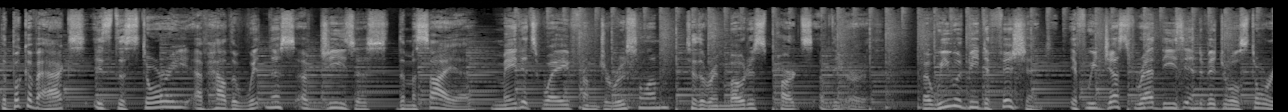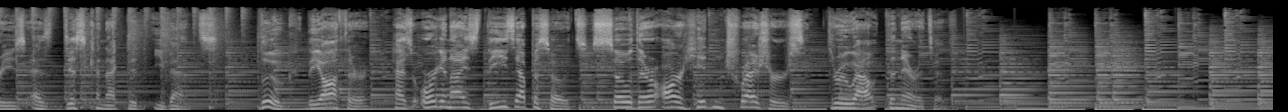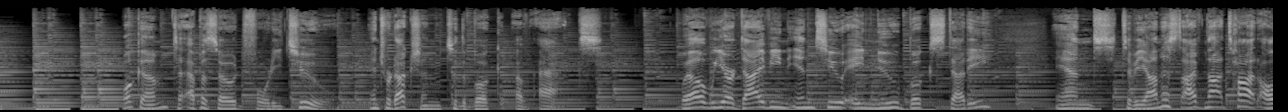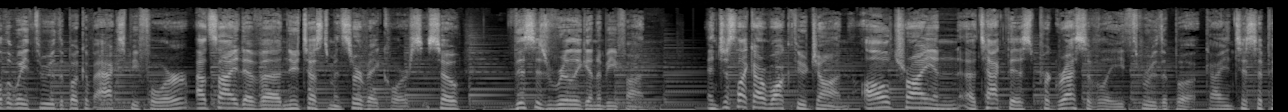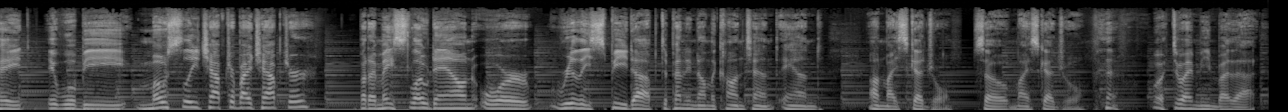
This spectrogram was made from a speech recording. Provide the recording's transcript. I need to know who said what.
Speaker 1: The book of Acts is the story of how the witness of Jesus, the Messiah, made its way from Jerusalem to the remotest parts of the earth. But we would be deficient if we just read these individual stories as disconnected events. Luke, the author, has organized these episodes so there are hidden treasures throughout the narrative. Welcome to episode 42 Introduction to the Book of Acts. Well, we are diving into a new book study. And to be honest, I've not taught all the way through the book of Acts before outside of a New Testament survey course. So this is really going to be fun. And just like our walk through John, I'll try and attack this progressively through the book. I anticipate it will be mostly chapter by chapter, but I may slow down or really speed up depending on the content and on my schedule. So, my schedule. what do I mean by that?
